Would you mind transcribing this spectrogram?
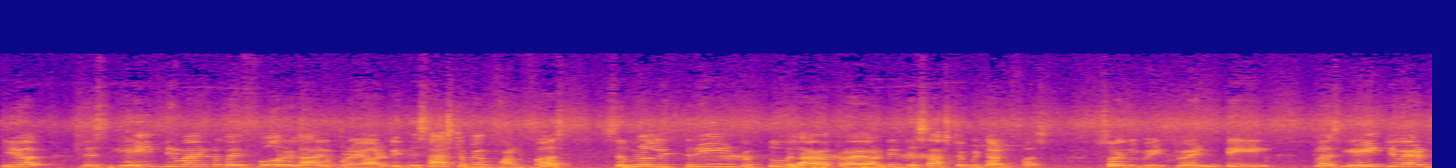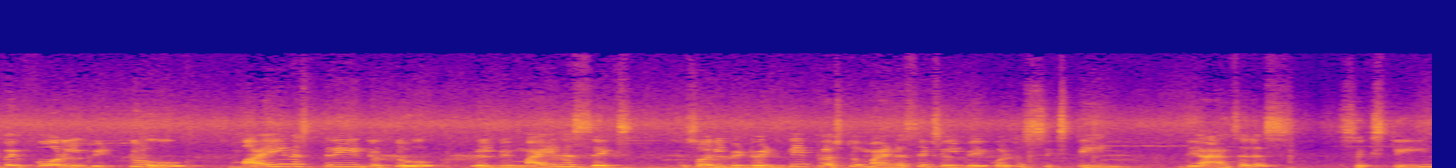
here this 8 divided by 4 will have a priority. This has to be one first. Similarly 3 into 2 will have a priority. This has to be done first. So it will be 20 plus 8 divided by 4 will be 2 minus 3 into 2 will be minus 6 so it will be 20 plus 2 minus 6 will be equal to 16 the answer is 16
